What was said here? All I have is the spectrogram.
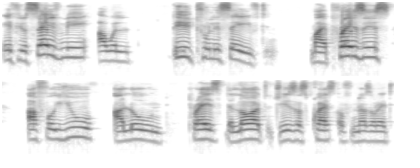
If you save me, I will be truly saved. My praises are for you alone. Praise the Lord Jesus Christ of Nazareth.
